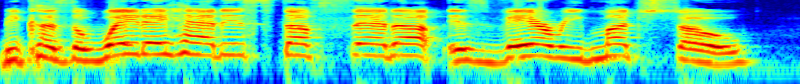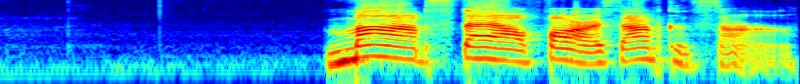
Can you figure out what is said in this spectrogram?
Because the way they had this stuff set up is very much so mob style far as I'm concerned.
